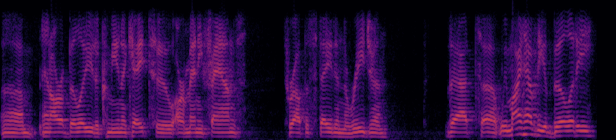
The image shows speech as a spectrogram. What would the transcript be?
um, and our ability to communicate to our many fans throughout the state and the region that uh, we might have the ability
